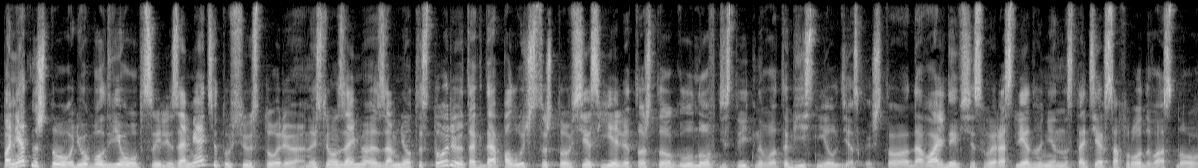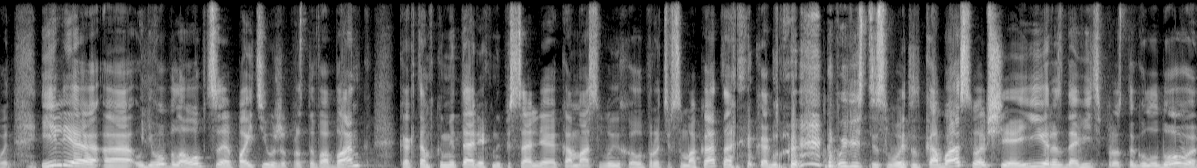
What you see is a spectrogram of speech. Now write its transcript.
понятно, что у него было две опции, или замять эту всю историю, но если он займет, замнет историю, тогда получится, что все съели то, что Глунов действительно вот объяснил, дескать, что Навальный все свои расследования на статьях Сафродова основывает. Или э, у него была опция пойти уже просто в банк как там в комментариях написали, КАМАЗ выехал против самоката, как бы вывести свой этот КАМАЗ вообще и раздавить просто Голунова,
